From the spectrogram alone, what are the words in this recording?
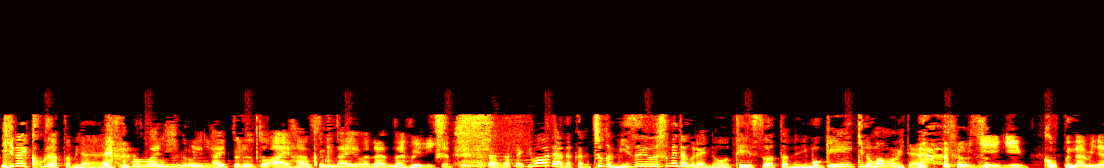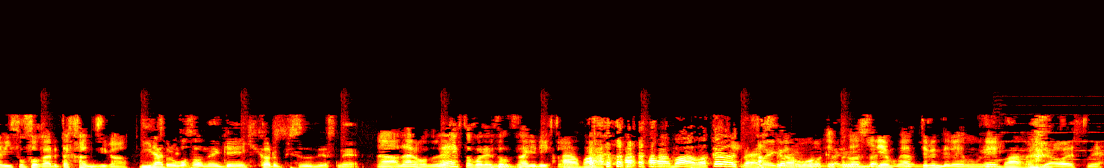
いきなり濃くなったみたいなね。そのまにタイトルと相反する内容がだんだん増えてきちゃって。だからなんか今まではなんかちょっと水薄めたぐらいのテイストだったのに、もう現役のままみたいな、そうそうギリギリコップなみなみ注がれた感じが。になってそれ。こそね、現役カルピスですね。ああ、なるほどね。そこでそう繋げていくと。あまあ、あまあ、まあ、わからなくないですさすがもう、やっぱり2年もやってるんでね、もうね。ね。まあ、やばいですね、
